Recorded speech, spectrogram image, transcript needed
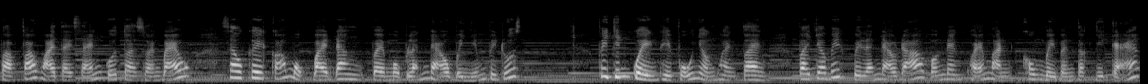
và phá hoại tài sản của tòa soạn báo sau khi có một bài đăng về một lãnh đạo bị nhiễm virus. Phía chính quyền thì phủ nhận hoàn toàn và cho biết vị lãnh đạo đó vẫn đang khỏe mạnh, không bị bệnh tật gì cả.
